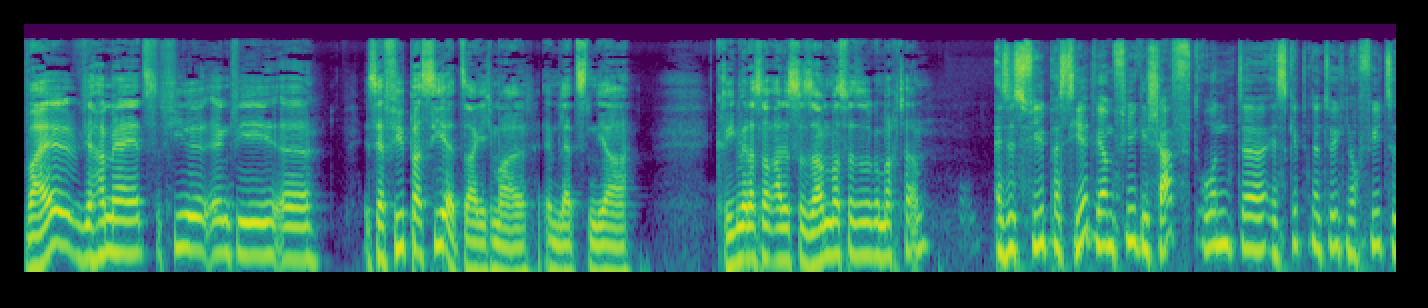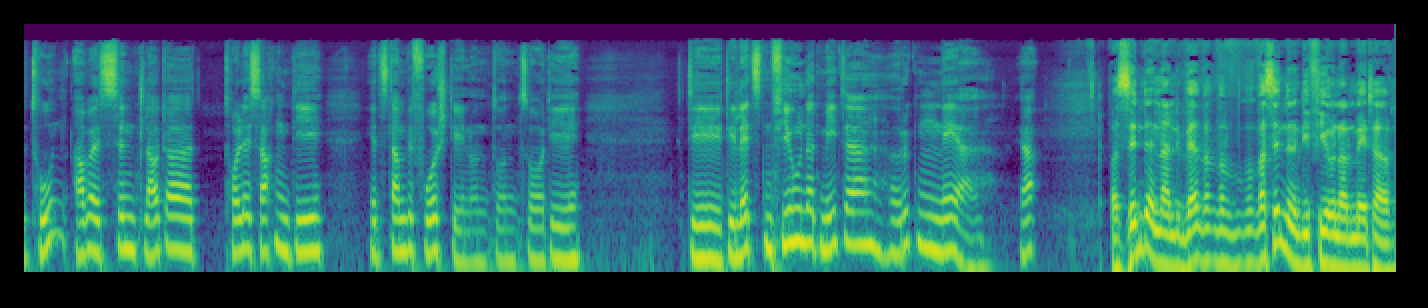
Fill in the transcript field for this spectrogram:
weil wir haben ja jetzt viel irgendwie, äh, ist ja viel passiert, sage ich mal, im letzten Jahr. Kriegen wir das noch alles zusammen, was wir so gemacht haben? Es ist viel passiert, wir haben viel geschafft und äh, es gibt natürlich noch viel zu tun, aber es sind lauter tolle Sachen, die jetzt dann bevorstehen und, und so die, die, die letzten 400 Meter rücken näher. Ja. Was sind denn dann, was sind denn die 400 Meter,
